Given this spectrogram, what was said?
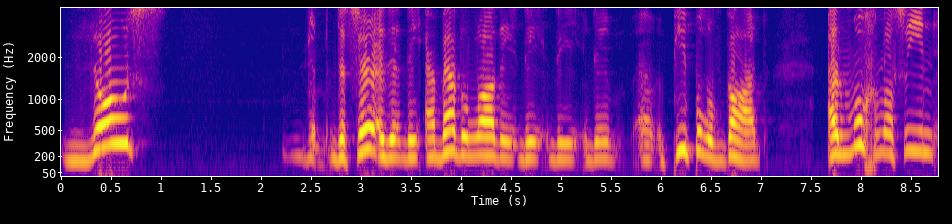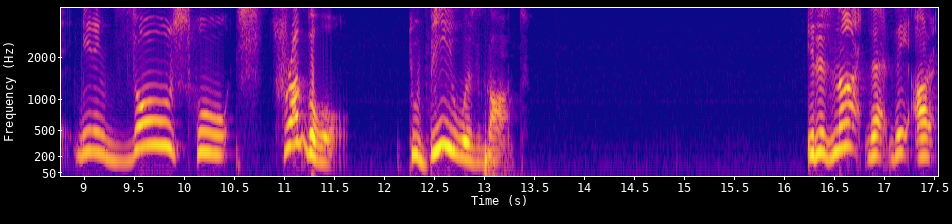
those the the the, the abadullah the the the, the uh, people of God al mukhlasin meaning those who struggle to be with God. It is not that they are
